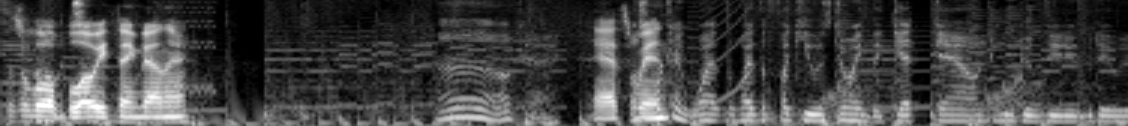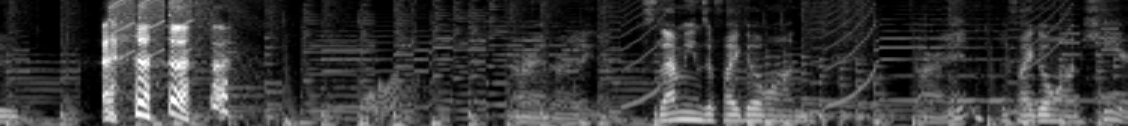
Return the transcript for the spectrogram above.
There's a Oh, little it's- blowy thing down there. Oh, okay. Yeah, it's I was wind. wondering why, why the fuck he was doing the get down. Doo doo doo doo doo doo. Alright, alright, I got it. So that means if I go on. Alright, if I go on here.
